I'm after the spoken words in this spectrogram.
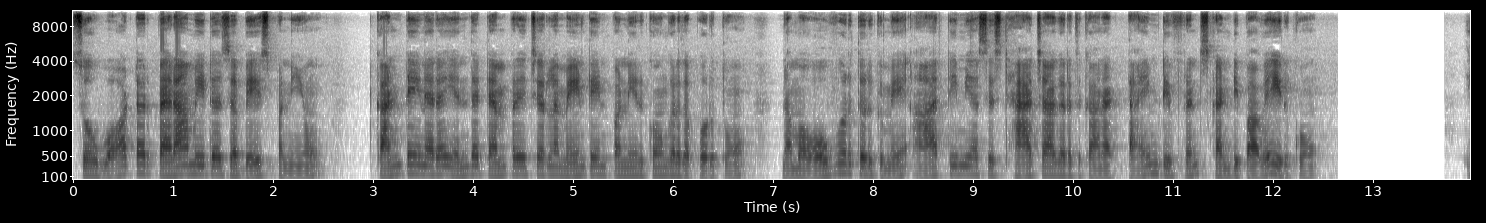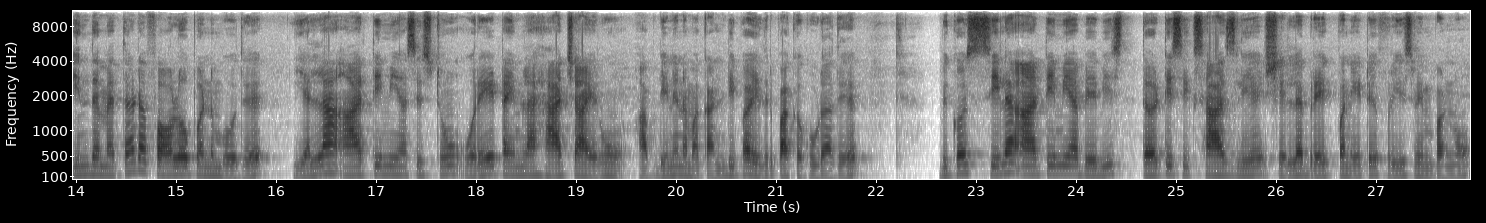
ஸோ வாட்டர் பேராமீட்டர்ஸை பேஸ் பண்ணியும் கண்டெய்னரை எந்த டெம்பரேச்சரில் மெயின்டைன் பண்ணியிருக்கோங்கிறத பொறுத்தும் நம்ம ஒவ்வொருத்தருக்குமே ஆர்டிமியா சிஸ்ட் ஹேட்ச் ஆகிறதுக்கான டைம் டிஃப்ரென்ஸ் கண்டிப்பாகவே இருக்கும். இந்த மெத்தடை ஃபாலோ பண்ணும்போது எல்லா ஆர்டிமியா சிஸ்ட்டும் ஒரே டைமில் ஹேட்ச் ஆயிரும் அப்படின்னு நம்ம கண்டிப்பாக எதிர்பார்க்கக்கூடாது பிகாஸ் சில ஆர்டிமியா பேபிஸ் தேர்ட்டி சிக்ஸ் ஹார்ஸ்லேயே ஷெல்லை பிரேக் பண்ணிவிட்டு ஃப்ரீ ஸ்விம் பண்ணும்.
